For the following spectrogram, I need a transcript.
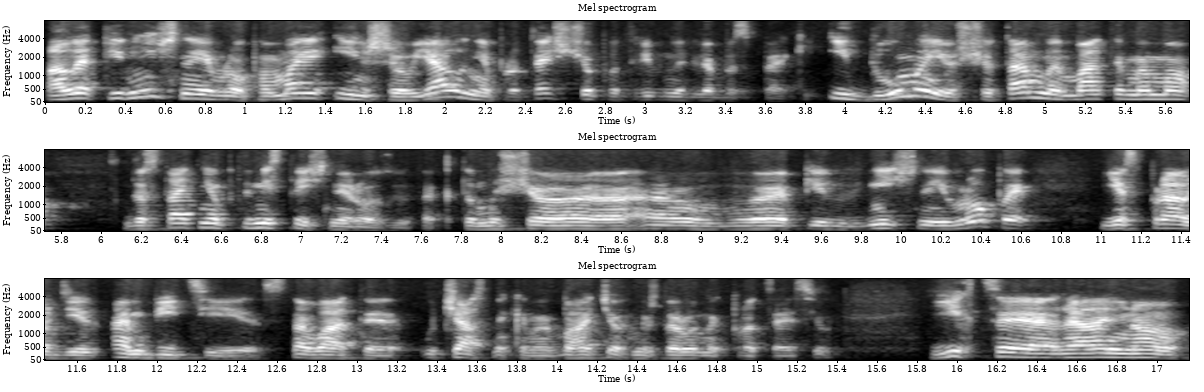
Але Північна Європа має інше уявлення про те, що потрібно для безпеки. І думаю, що там ми матимемо достатньо оптимістичний розвиток, тому що е, в Північної Європи є справді амбіції ставати учасниками багатьох міжнародних процесів. Їх це реально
